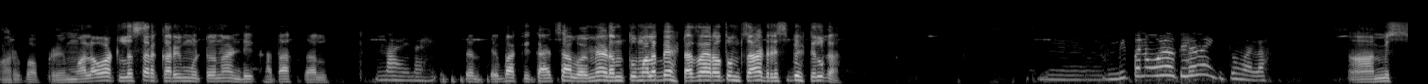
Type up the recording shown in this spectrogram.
अरे बापरे. मला वाटलं सरकारी मटण अंडी खात असाल नाही नाही. चालतंय. बाकी काय चालू आहे? मॅडम तुम्हाला भेटायचं आहे राव. तुमचा ऍड्रेस भेटेल का? हम्म, मी पण ओळखलं नाही की तुम्हाला. अं, मी स-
